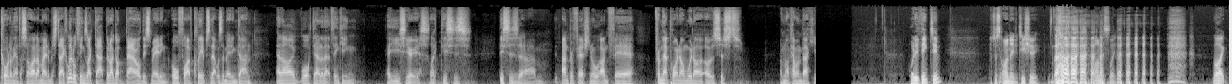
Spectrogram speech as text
caught on the other side. I made a mistake, little things like that. But I got barreled this meeting, all five clips. So That was the meeting done, and I walked out of that thinking, "Are you serious? Like this is." this is um, unprofessional, unfair. From that point onward, I, I was just, I'm not coming back here. What do you think, Tim? Just, I need a tissue. Honestly. like, i-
